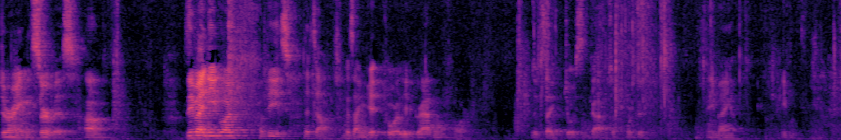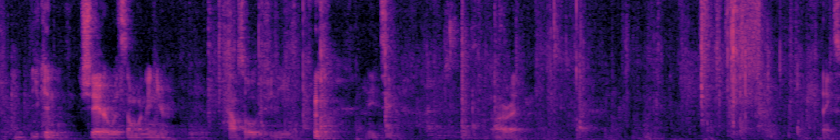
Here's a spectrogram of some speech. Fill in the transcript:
during the service. Um, does anybody need one of these? That's out because I can get Coralie to grab one, or looks like Joyce has got them, so we're good. Anybody? need? You can share with someone in your household if you need. need to. All right. Thanks.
